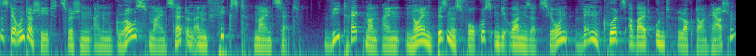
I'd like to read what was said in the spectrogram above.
ist der Unterschied zwischen einem Growth Mindset und einem Fixed Mindset? Wie trägt man einen neuen Business-Fokus in die Organisation, wenn Kurzarbeit und Lockdown herrschen?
